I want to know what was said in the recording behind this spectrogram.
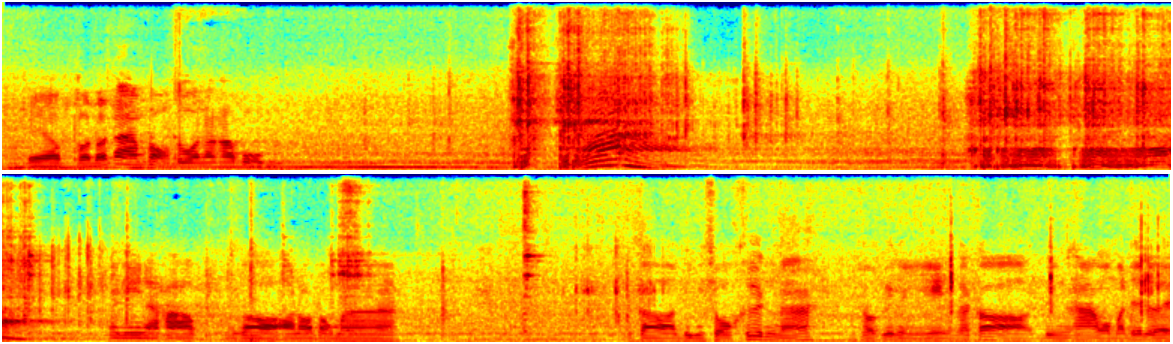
โอเคครับ ถอดน็อตอาร์มสองตัวนะครับผมอันนี้นะครับ แล้วก็เอาน็อตออกมา แล้วก็ดึงโชว์ขึ้นนะ โชว์ขึ้นอย่างนี้ แล้วก็ดึงอาร์มออกมาได้เลย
